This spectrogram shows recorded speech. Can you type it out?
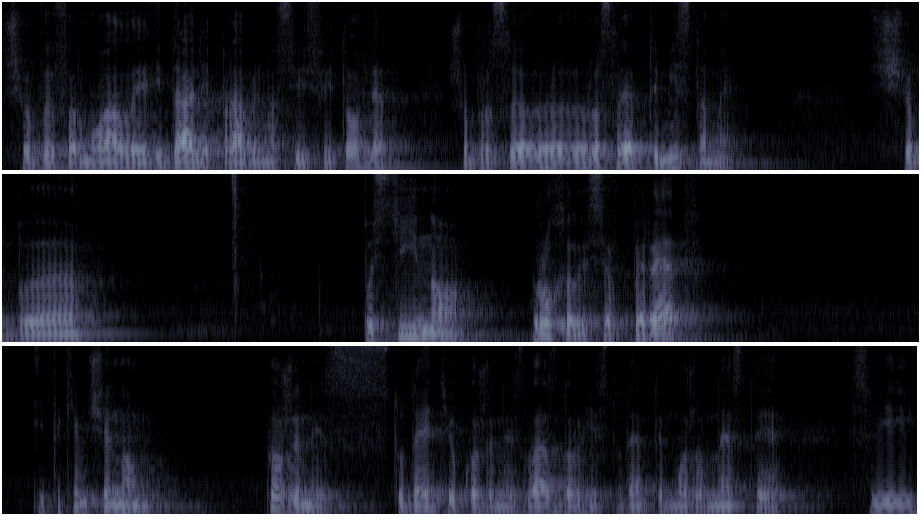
щоб ви формували і далі правильно свій світогляд, щоб росли, росли оптимістами, щоб е, постійно рухалися вперед. І таким чином кожен із студентів, кожен із вас, дорогі студенти, може внести свій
